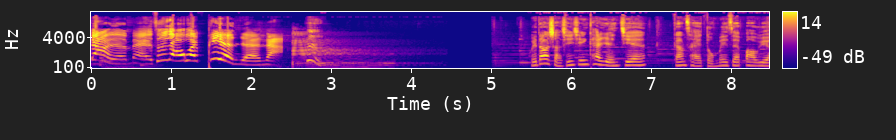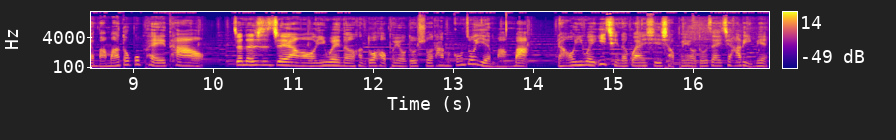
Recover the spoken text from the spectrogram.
大人每次都会骗人啦，哼！回到小星星看人间，刚才豆妹在抱怨妈妈都不陪她哦。真的是这样哦，因为呢，很多好朋友都说他们工作也忙嘛。然后因为疫情的关系，小朋友都在家里面，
